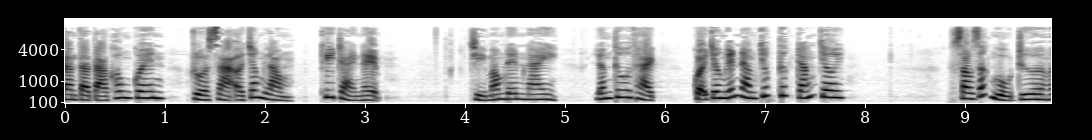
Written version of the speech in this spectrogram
đàm tào tào không quên rùa xả ở trong lòng khi trải nệm. Chỉ mong đêm nay, lâm thu thạch quậy cho nguyễn nam trúc thức trắng chơi. Sau giấc ngủ trưa,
